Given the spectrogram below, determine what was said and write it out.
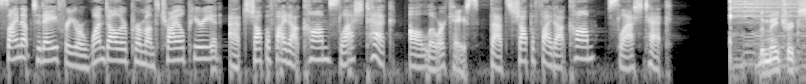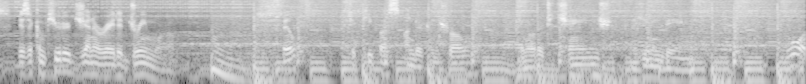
Sign up today for your $1 per month trial period at shopify.com slash tech, all lowercase. That's shopify.com slash tech. The Matrix is a computer generated dream world built to keep us under control in order to change a human being. You're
